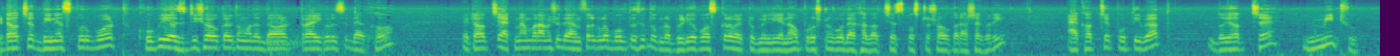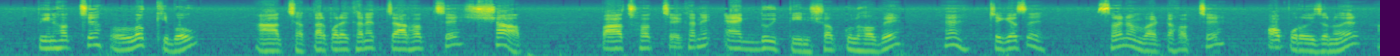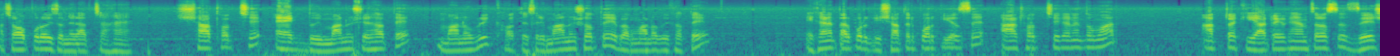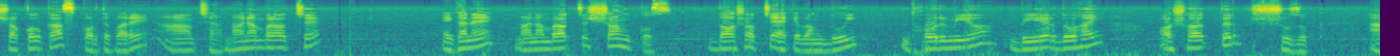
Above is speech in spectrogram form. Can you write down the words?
এটা হচ্ছে দিনাজপুর বোর্ড। খুবই এসডি সহকারে তোমাদের দেওয়ার ট্রাই করেছি, দেখো। এটা হচ্ছে এক নাম্বার, আমি শুধু অ্যান্সারগুলো বলতেছি, তোমরা ভিডিও পজ করো, একটু মিলিয়ে নাও, প্রশ্নগুলো দেখা যাচ্ছে স্পষ্ট সহকারে, আশা করি। এক হচ্ছে প্রতিবাদ, দুই হচ্ছে মিঠু, তিন হচ্ছে লক্ষ্মী বউ। আচ্ছা তারপর এখানে চার হচ্ছে সাপ, পাঁচ হচ্ছে এখানে এক, দুই, তিন, সবগুলো হবে। হ্যাঁ ঠিক আছে? ছয় নম্বরটা হচ্ছে অপ্রয়োজনের আচ্ছা অপ্রয়োজনের আচ্ছা হ্যাঁ। সাত হচ্ছে এক দুই। মানুষের হাতে মানবিক হতে সরি মানুষ হতে এবং মানবিক হতে। এখানে তারপর কি? সাতের পর কি আছে? আট হচ্ছে এখানে তোমার। আটটা কি? আটের এখানে অ্যান্সার আছে, যে সকল কাজ করতে পারে। আচ্ছা নয় নাম্বার হচ্ছে, এখানে নয় নাম্বার হচ্ছে সংকোচ। দশ হচ্ছে এক এবং দুই ধর্মীয় বিয়ের দোহাই অসত্যের সুযোগ।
